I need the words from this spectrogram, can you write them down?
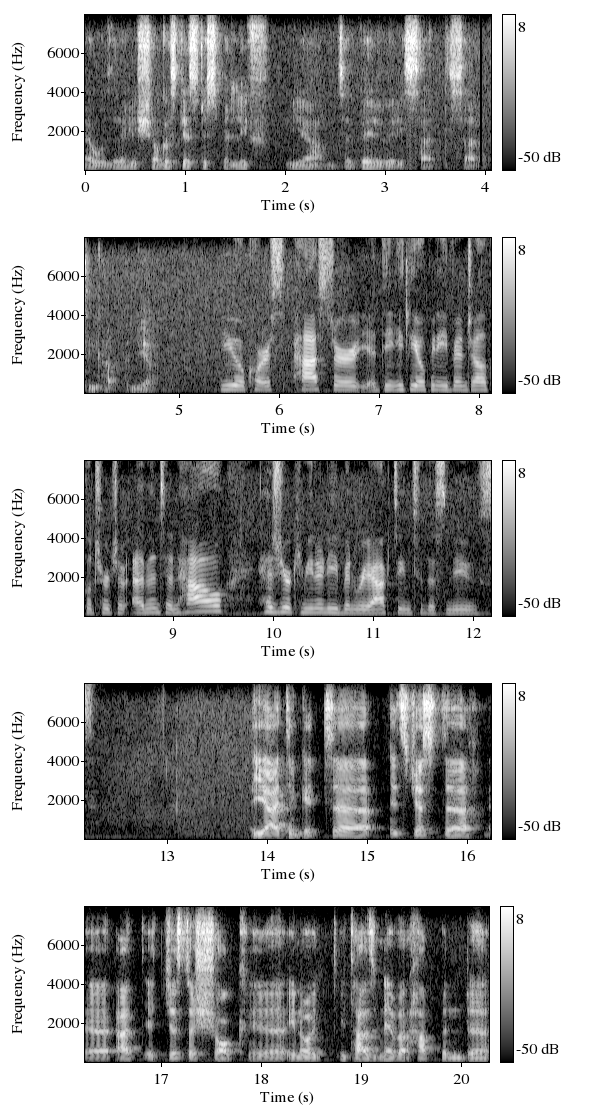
I was really shocked. It's just disbelief. Yeah, it's a very very sad sad thing happened. Yeah. You, of course, pastor the Ethiopian Evangelical Church of Edmonton. How has your community been reacting to this news? Yeah, I think it's uh, it's just uh, uh, it's just a shock. Uh, you know, it, it has never happened uh,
